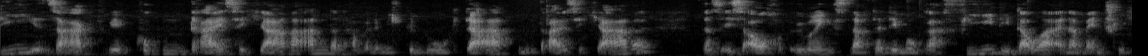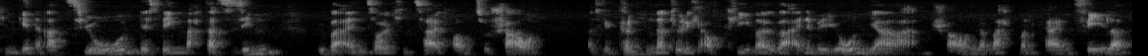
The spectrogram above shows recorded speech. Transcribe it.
die sagt, wir gucken 30 Jahre an, dann haben wir nämlich genug Daten, 30 Jahre. Das ist auch übrigens nach der Demografie die Dauer einer menschlichen Generation. Deswegen macht das Sinn, über einen solchen Zeitraum zu schauen. Also wir könnten natürlich auch Klima über eine Million Jahre anschauen, da macht man keinen Fehler,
